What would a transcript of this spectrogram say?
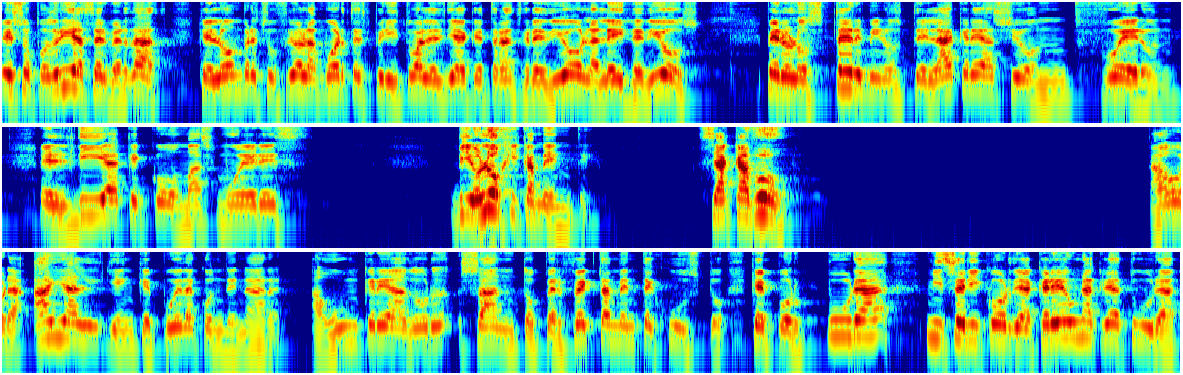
Eso podría ser verdad, que el hombre sufrió la muerte espiritual el día que transgredió la ley de Dios. Pero los términos de la creación fueron el día que comas mueres biológicamente. Se acabó. Ahora, ¿hay alguien que pueda condenar a un creador santo, perfectamente justo, que por pura misericordia crea una criatura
